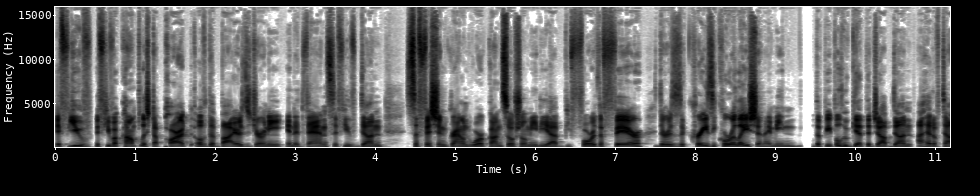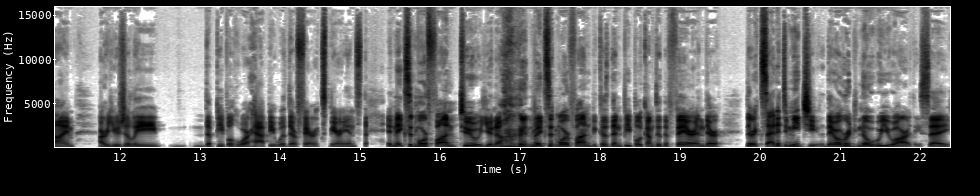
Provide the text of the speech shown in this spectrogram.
if you've if you've accomplished a part of the buyer's journey in advance if you've done sufficient groundwork on social media before the fair there is a crazy correlation. I mean the people who get the job done ahead of time are usually the people who are happy with their fair experience. It makes it more fun too you know? It makes it more fun because then people come to the fair and they're they're excited to meet you. They already know who you are. They say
